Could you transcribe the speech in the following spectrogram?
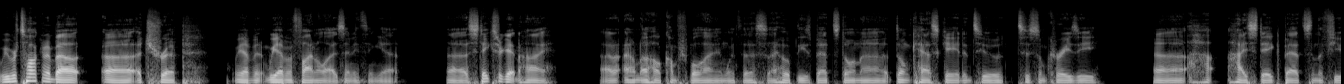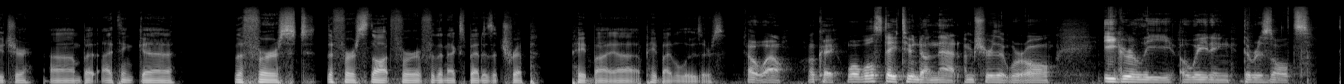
we were talking about uh, a trip. We haven't we haven't finalized anything yet. Uh, stakes are getting high. I, I don't know how comfortable I am with this. I hope these bets don't uh, don't cascade into to some crazy uh, high stake bets in the future. Um, but I think uh, the first the first thought for for the next bet is a trip paid by uh, paid by the losers. Oh wow. Okay. Well, we'll stay tuned on that. I'm sure that we're all eagerly awaiting the results.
